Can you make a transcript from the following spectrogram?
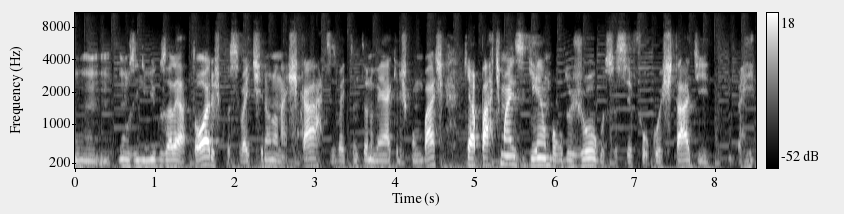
uns inimigos aleatórios que você vai tirando nas cartas, vai tentando ganhar aqueles combates, que é a parte mais gamble do jogo, se você for gostar de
